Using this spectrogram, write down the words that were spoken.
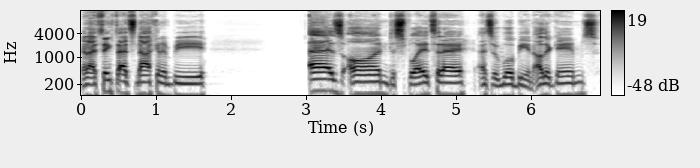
And I think that's not going to be as on display today as it will be in other games.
